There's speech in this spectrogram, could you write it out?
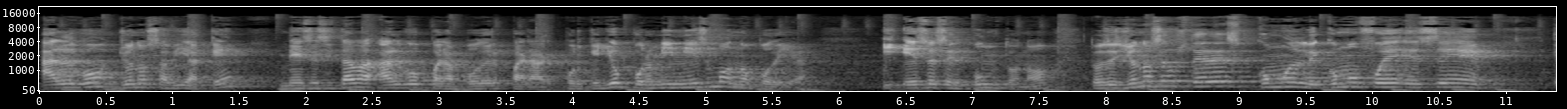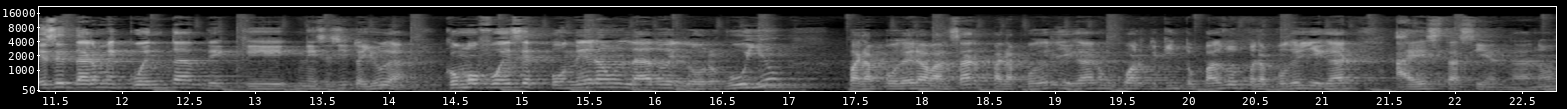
algo, yo no sabía qué, necesitaba algo para poder parar, porque yo por mí mismo no podía. Y ese es el punto, ¿no? Entonces, yo no sé ustedes cómo, le, cómo fue ese, ese darme cuenta de que necesito ayuda. ¿Cómo fue ese poner a un lado el orgullo para poder avanzar, para poder llegar a un cuarto y quinto paso, para poder llegar a esta hacienda, ¿no?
